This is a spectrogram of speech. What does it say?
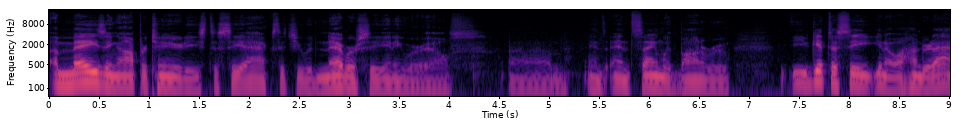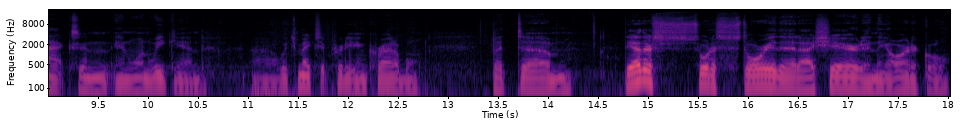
amazing opportunities to see acts that you would never see anywhere else. Um, and and same with Bonnaroo. You get to see you know a hundred acts in in one weekend, uh, which makes it pretty incredible. But um, the other sort of story that I shared in the article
